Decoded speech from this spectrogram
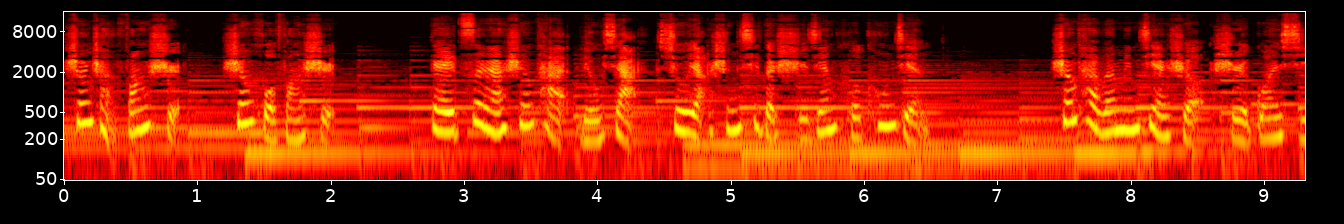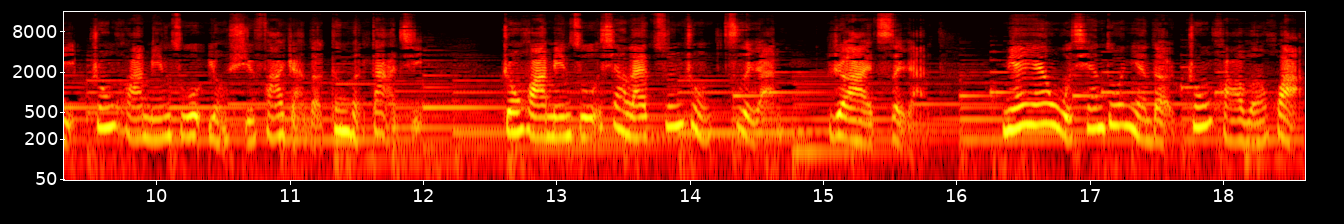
生产方式、生活方式，给自然生态留下休养生息的时间和空间。生态文明建设是关系中华民族永续发展的根本大计。中华民族向来尊重自然，热爱自然，绵延五千多年的中华文化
